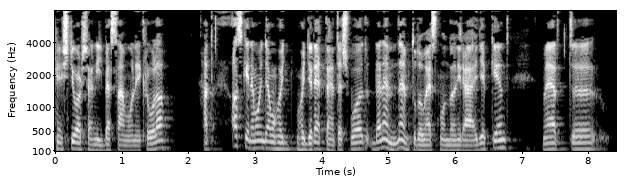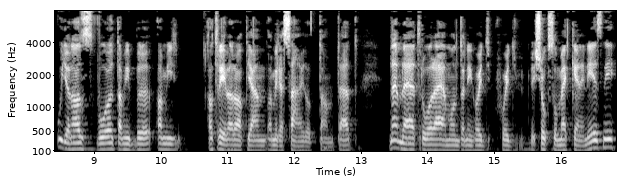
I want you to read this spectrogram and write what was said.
és gyorsan így beszámolnék róla. Hát azt kéne mondjam, hogy, hogy rettenetes volt, de nem, nem tudom ezt mondani rá egyébként, mert uh, ugyanaz volt, amiből, ami a trailer alapján, amire számítottam. Tehát nem lehet róla elmondani, hogy, hogy sokszor meg kellene nézni,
